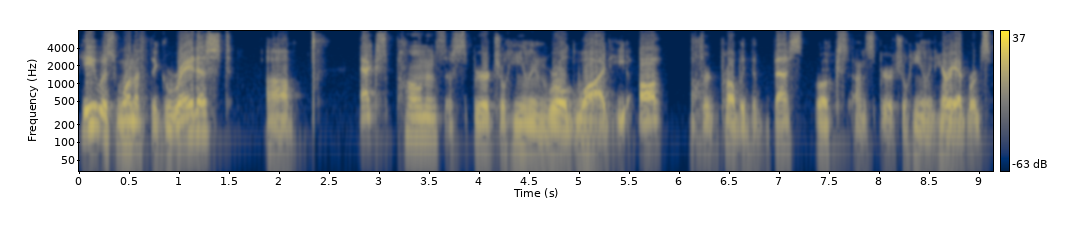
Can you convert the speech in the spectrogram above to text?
he was one of the greatest uh, exponents of spiritual healing worldwide. He authored probably the best books on spiritual healing, Harry Edwards.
